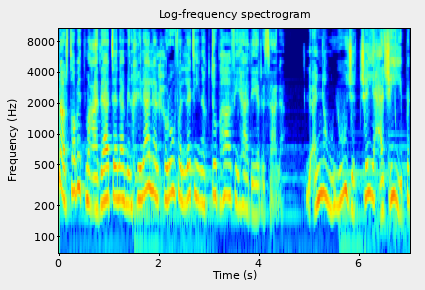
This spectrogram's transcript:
نرتبط مع ذاتنا من خلال الحروف التي نكتبها في هذه الرسالة. لأنه يوجد شيء عجيب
